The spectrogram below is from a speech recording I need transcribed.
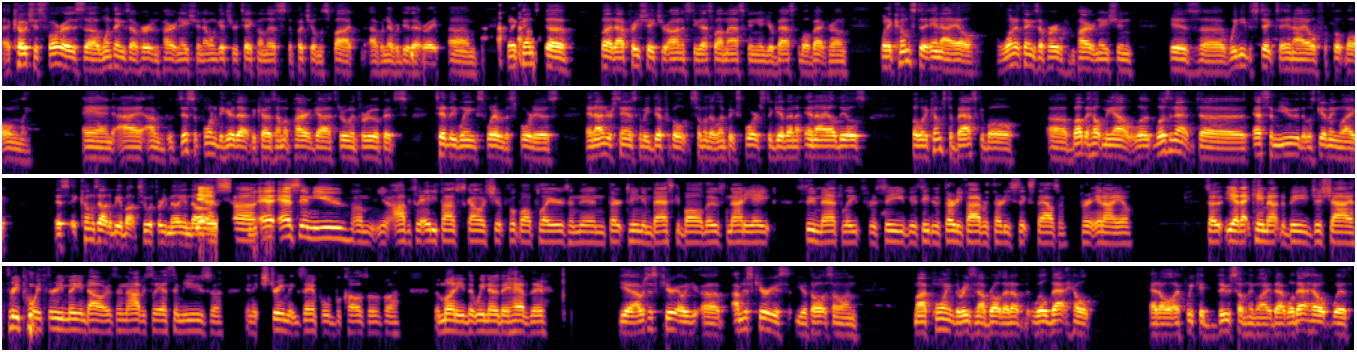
Uh, Coach, as far as uh, one things I've heard in Pirate Nation, I won't get your take on this to put you on the spot. I would never do that, right? Um, when it comes to but I appreciate your honesty. That's why I'm asking you your basketball background. When it comes to NIL, one of the things I've heard from Pirate Nation is uh, we need to stick to NIL for football only. And I, I'm disappointed to hear that because I'm a Pirate guy through and through. If it's Tiddlywinks, whatever the sport is, and I understand it's going to be difficult some of the Olympic sports to give NIL deals, but when it comes to basketball, uh, Bubba helped me out. Wasn't that uh, SMU that was giving like it's, it comes out to be about two or three million dollars. Yes, uh, SMU, um, you know, obviously 85 scholarship football players, and then 13 in basketball. Those 98 student athletes receive it's either 35 or 36 thousand for NIL. So yeah, that came out to be just shy of 3.3 million dollars, and obviously SMU's uh, an extreme example because of uh, the money that we know they have there. Yeah, I was just curious. Uh, I'm just curious your thoughts on my point, the reason I brought that up, will that help at all? If we could do something like that, will that help with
